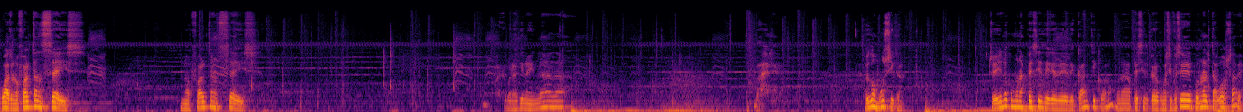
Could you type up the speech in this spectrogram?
Cuatro. Nos faltan seis. Nos faltan seis. Vale, por aquí no hay nada. Vale. Oigo música. Estoy oyendo como una especie de, de- cántico, ¿no? Una especie de, pero como si fuese por un altavoz, ¿sabes?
